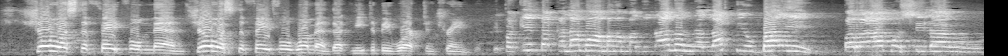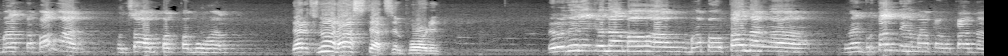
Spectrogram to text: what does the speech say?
Show us the faithful men. Show us the faithful women that need to be worked and trained with. Ipakita kanamo ang mga matut-anon nga laki o bae para amo silang matabangan unsa ang pagpamuhat. That it's not us that's important, Pero dili ka na mao ang mga pangutana nga mga importante nga mga pangutana.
